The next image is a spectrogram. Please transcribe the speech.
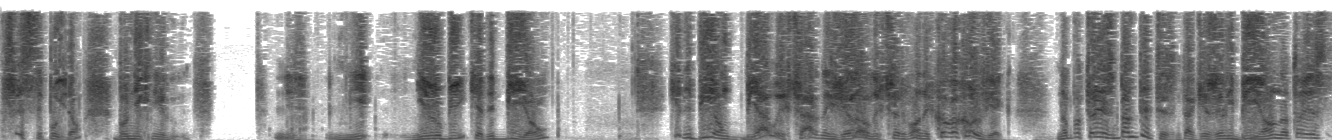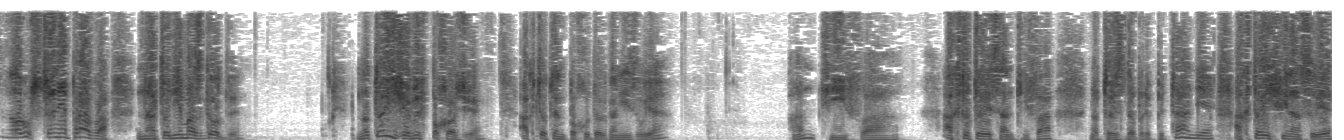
Wszyscy pójdą, bo nikt nie, nie, nie, nie lubi, kiedy biją. Kiedy biją białych, czarnych, zielonych, czerwonych, kogokolwiek. No bo to jest bandytyzm. Tak, jeżeli biją, no to jest naruszenie prawa. Na to nie ma zgody. No to idziemy w pochodzie. A kto ten pochód organizuje? Antifa. A kto to jest Antifa? No to jest dobre pytanie. A kto ich finansuje?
